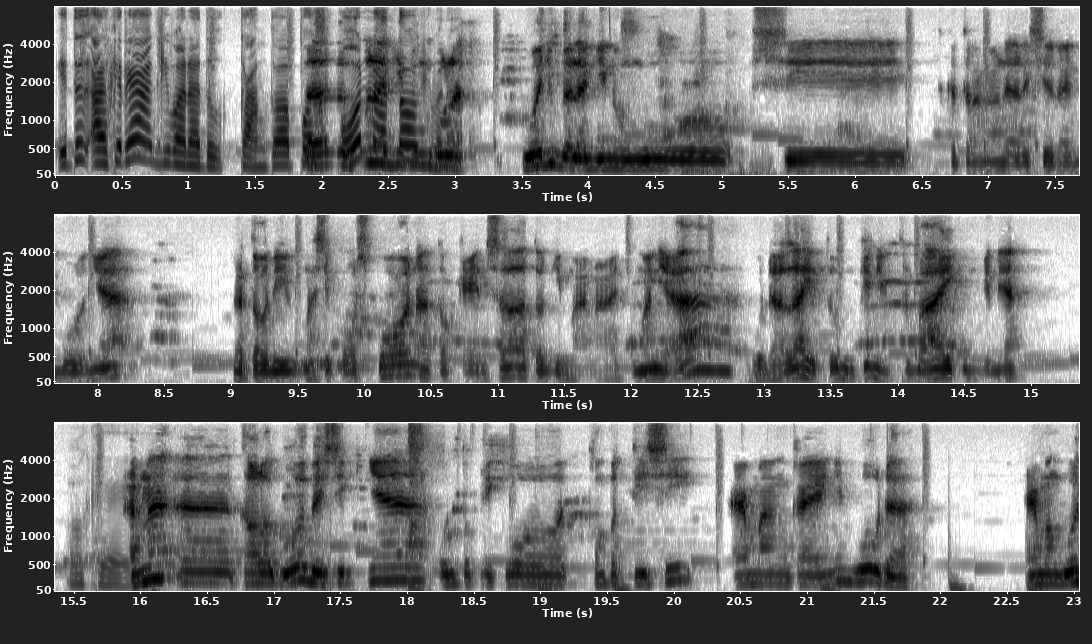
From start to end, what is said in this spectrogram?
Itu akhirnya gimana tuh, Kang? Ke postpone atau gimana? Gue juga lagi nunggu si keterangan dari si Red Bullnya nggak tahu di masih postpone atau cancel atau gimana. Cuman ya udahlah itu mungkin yang terbaik mungkin ya. Oke. Karena eh, kalau gue basicnya untuk ikut kompetisi emang kayaknya gue udah emang gue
